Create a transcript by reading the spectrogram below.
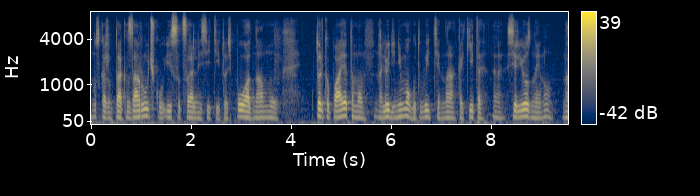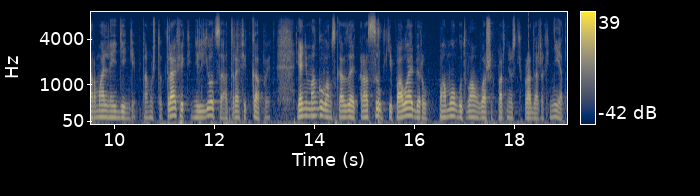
ну скажем так, за ручку из социальной сети, то есть по одному. Только поэтому люди не могут выйти на какие-то э, серьезные, ну, нормальные деньги, потому что трафик не льется, а трафик капает. Я не могу вам сказать, рассылки по Вайберу помогут вам в ваших партнерских продажах. Нет.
